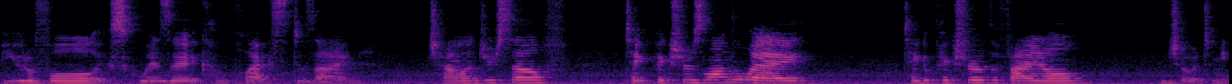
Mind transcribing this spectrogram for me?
beautiful, exquisite, complex design. Challenge yourself, take pictures along the way, take a picture of the final, and show it to me.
